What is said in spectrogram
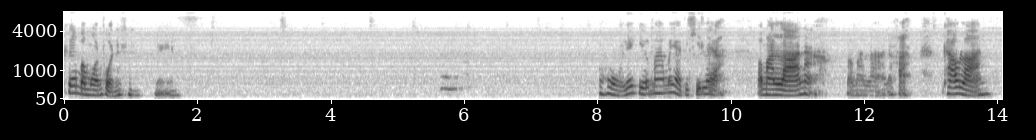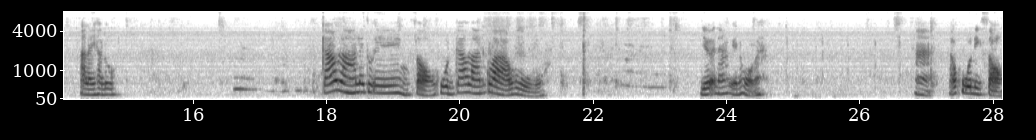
เครื่องประมวลผล โอ้โห เลขเยอะมากไม่อยากจะคิดเลยอะประมาณล้านอะประมาณล้านนะคะ ข้าวล้าน อะไรคะลูกเก้าล้านเลยตัวเองสองคูณเก้าล้านกว่า โอ้โห เยอะนะเวียนหัวไหมอ่าแล้วคูณอีกสอง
